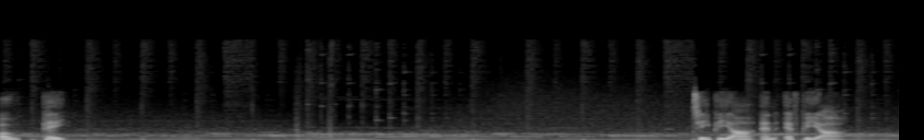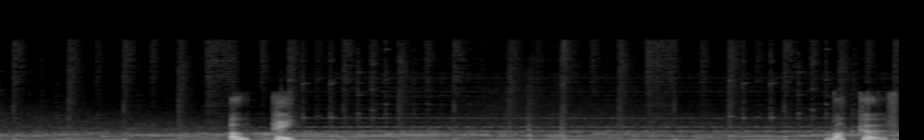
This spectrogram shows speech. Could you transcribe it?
O, P. TPR and FPR. O, P. ROC curve.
